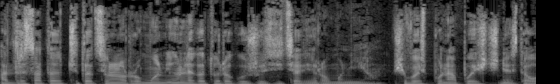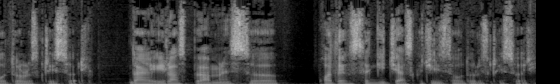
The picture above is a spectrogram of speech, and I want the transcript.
adresată cetățenilor români în legătură cu justiția din România. Și voi spune apoi și cine este autorul scrisorii. Dar îi las pe oameni să, poate să ghicească cine este autorul scrisorii.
